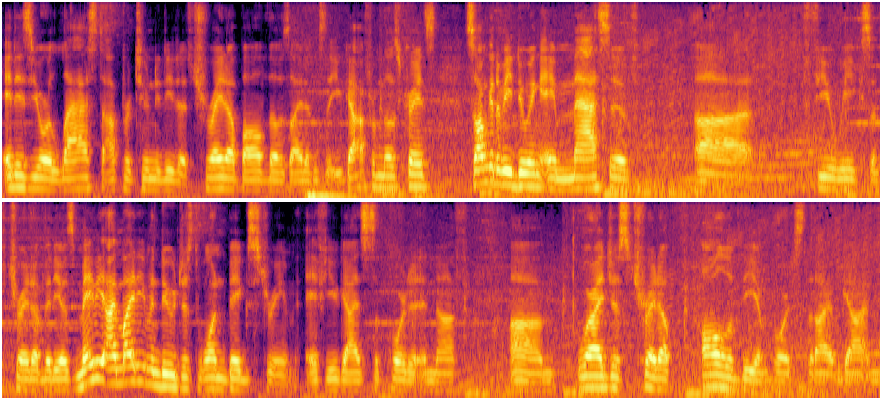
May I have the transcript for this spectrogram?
it is your last opportunity to trade up all of those items that you got from those crates. So I'm going to be doing a massive uh, few weeks of trade up videos. Maybe I might even do just one big stream if you guys support it enough, um, where I just trade up all of the imports that I have gotten.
